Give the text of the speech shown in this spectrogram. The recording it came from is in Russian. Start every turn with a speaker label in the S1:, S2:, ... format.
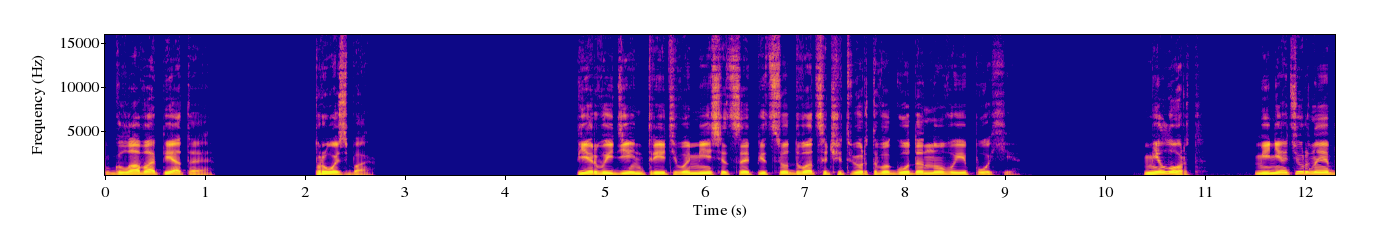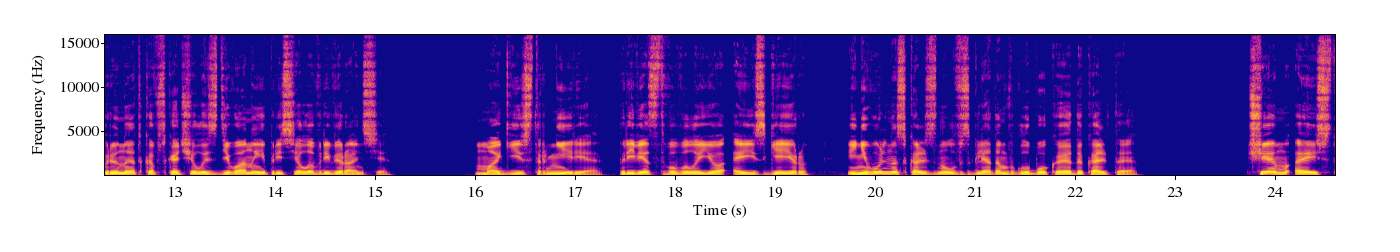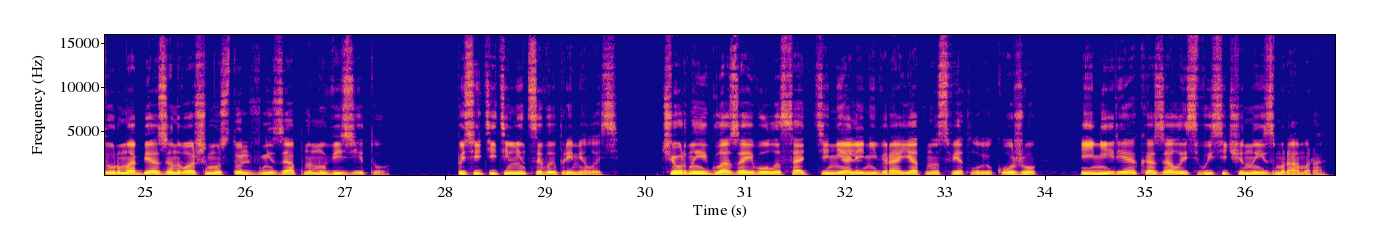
S1: Глава 5. Просьба. Первый день третьего месяца 524 года новой эпохи. «Милорд!» Миниатюрная брюнетка вскочила с дивана и присела в реверансе. Магистр Нирия приветствовал ее Эйс Гейр и невольно скользнул взглядом в глубокое декольте. «Чем Эйстурм обязан вашему столь внезапному визиту?» Посетительница выпрямилась. Черные глаза и волосы оттеняли невероятно светлую кожу, и Нирия оказалась высеченной из мрамора.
